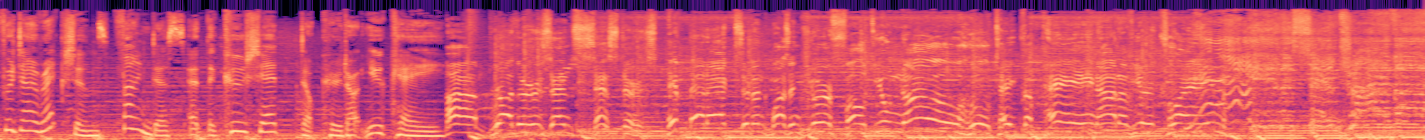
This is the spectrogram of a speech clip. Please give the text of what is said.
For directions, find us at thecooshed.co.uk. Ah, brothers and sisters, if that accident wasn't your fault, you know who'll take the pain out of your claim. Innocent driver.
